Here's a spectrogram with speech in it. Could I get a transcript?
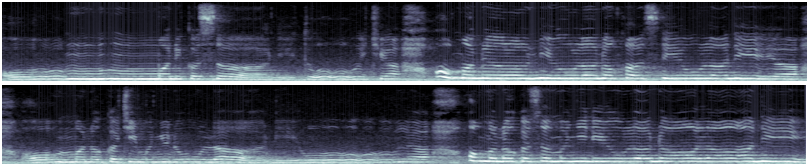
Om Mani Ulani Om Manika Chiu Om Manaka Samanini Ulanita Om Manaka Chiulanita Om manikasani tuja Om mananiula nakasiulania Om manakaji manyunulani ula na la nalani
